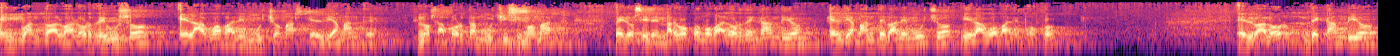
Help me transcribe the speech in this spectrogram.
En cuanto al valor de uso, el agua vale mucho más que el diamante. Nos aporta muchísimo más. Pero, sin embargo, como valor de cambio, el diamante vale mucho y el agua vale poco. El valor de cambio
